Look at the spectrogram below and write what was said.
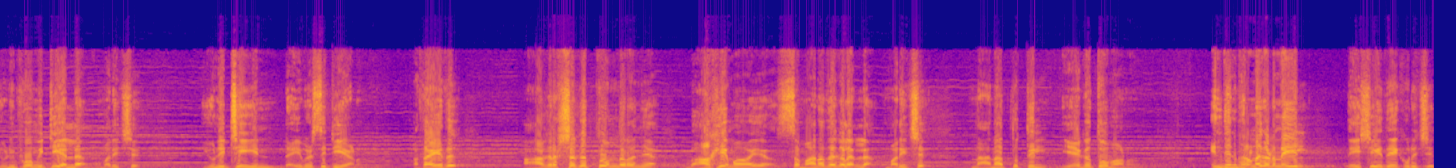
യൂണിഫോമിറ്റി അല്ല മറിച്ച് യൂണിറ്റി ഇൻ ഡൈവേഴ്സിറ്റിയാണ് അതായത് ആകർഷകത്വം നിറഞ്ഞ ബാഹ്യമായ സമാനതകളല്ല മറിച്ച് നാനാത്വത്തിൽ ഏകത്വമാണ്. ഇന്ത്യൻ ഭരണഘടനയിൽ ദേശീയതയെക്കുറിച്ച്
